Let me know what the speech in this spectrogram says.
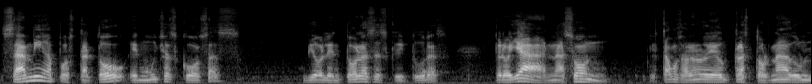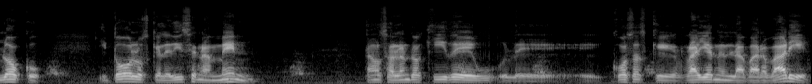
Sami apostató en muchas cosas, violentó las escrituras, pero ya, Nazón, estamos hablando de un trastornado, un loco, y todos los que le dicen amén, Estamos hablando aquí de, cosas que rayan en la barbarie.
